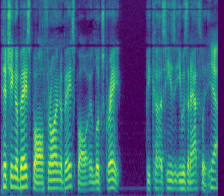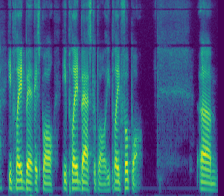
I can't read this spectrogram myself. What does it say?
pitching a baseball, throwing a baseball, it looks great because he's he was an athlete. Yeah. He played baseball, he played basketball, he played football. Um,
